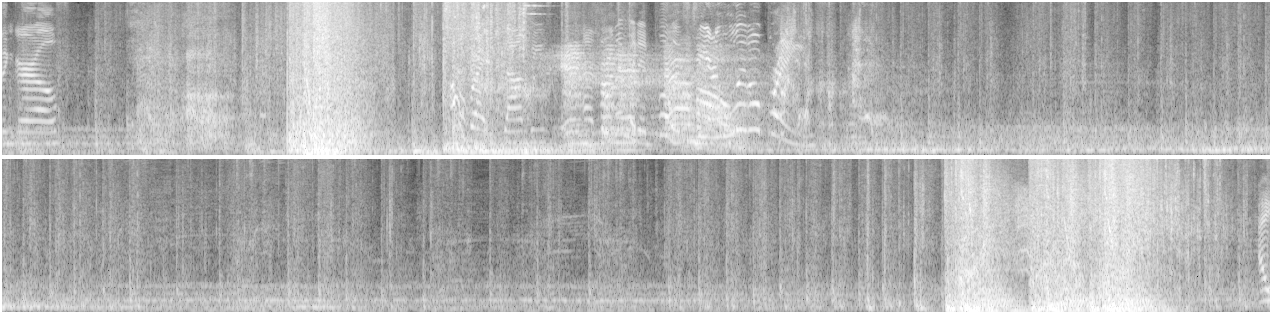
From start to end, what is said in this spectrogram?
And girls. All right, zombies. Unlimited bullets to your little brains. I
